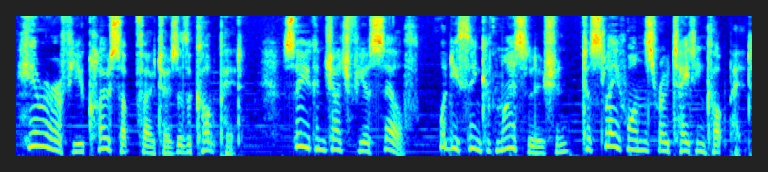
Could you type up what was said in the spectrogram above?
Here are a few close-up photos of the cockpit, so you can judge for yourself what you think of my solution to Slave 1's rotating cockpit.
